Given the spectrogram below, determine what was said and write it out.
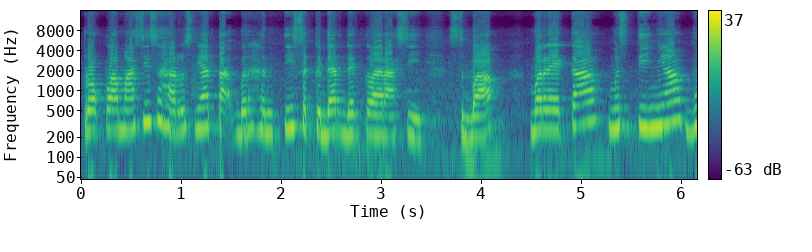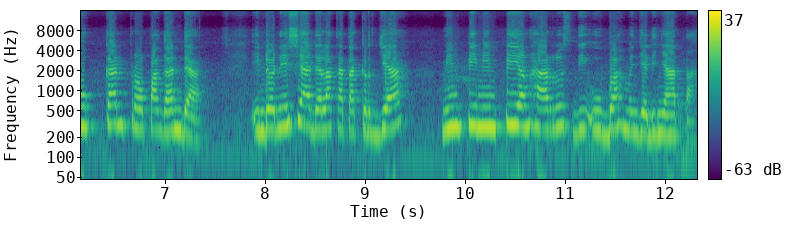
proklamasi seharusnya tak berhenti sekedar deklarasi, sebab mereka mestinya bukan propaganda. Indonesia adalah kata kerja, mimpi-mimpi yang harus diubah menjadi nyata.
